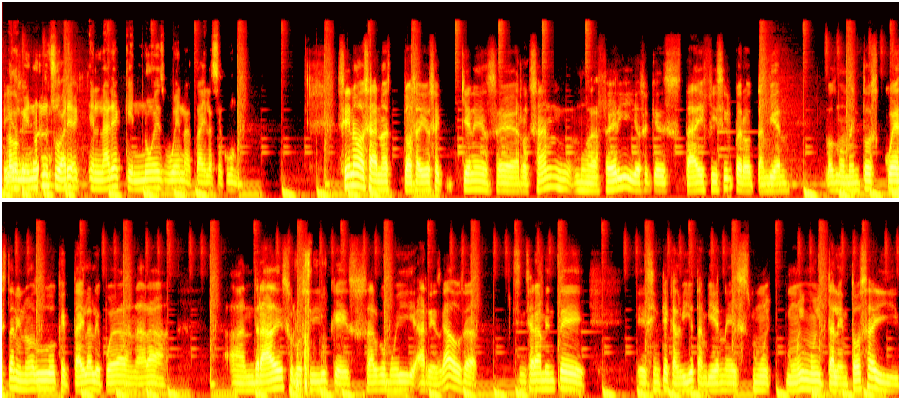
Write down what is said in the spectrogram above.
la dominó en su área, en el área que no es buena, Tyla segunda. Sí, no, o sea, no, o sea, yo sé quién es eh, Roxanne Mudaferi, yo sé que está difícil, pero también los momentos cuestan y no dudo que Tayla le pueda ganar a, Andrade, solo sí digo que es algo muy arriesgado, o sea, sinceramente eh, Cintia Calvillo también es muy, muy, muy talentosa y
